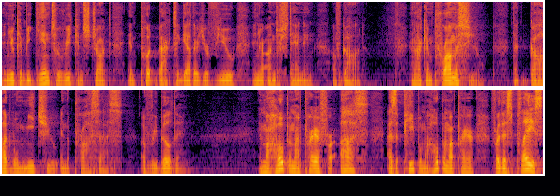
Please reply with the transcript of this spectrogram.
and you can begin to reconstruct and put back together your view and your understanding of God. And I can promise you that God will meet you in the process of rebuilding. And my hope and my prayer for us as a people, my hope and my prayer for this place,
